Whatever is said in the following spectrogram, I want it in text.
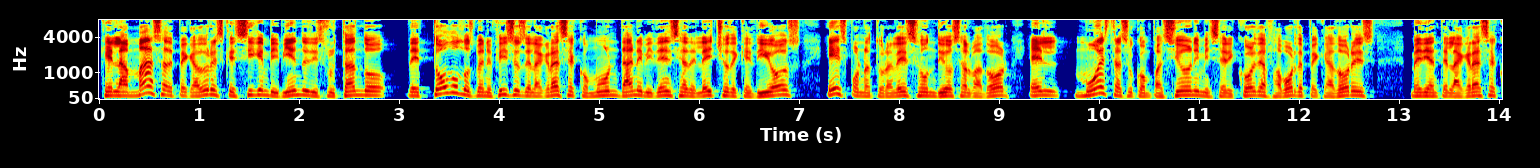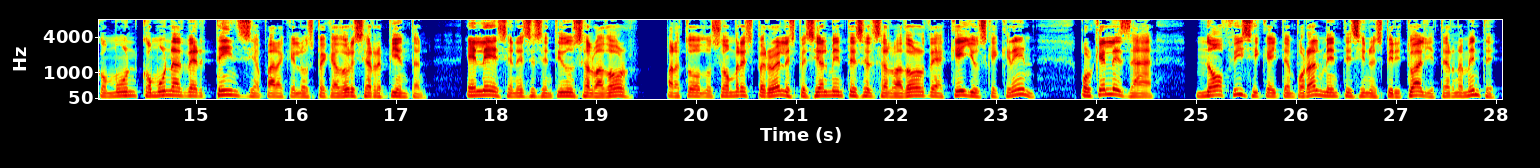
que la masa de pecadores que siguen viviendo y disfrutando de todos los beneficios de la gracia común dan evidencia del hecho de que Dios es por naturaleza un Dios salvador. Él muestra su compasión y misericordia a favor de pecadores mediante la gracia común como una advertencia para que los pecadores se arrepientan. Él es en ese sentido un salvador para todos los hombres, pero Él especialmente es el Salvador de aquellos que creen, porque Él les da no física y temporalmente, sino espiritual y eternamente.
